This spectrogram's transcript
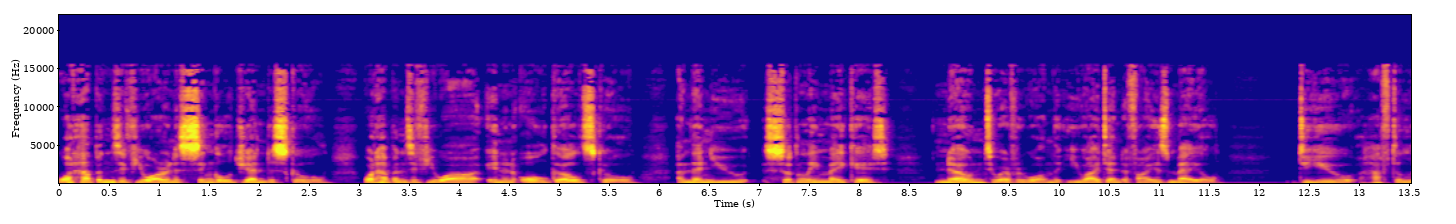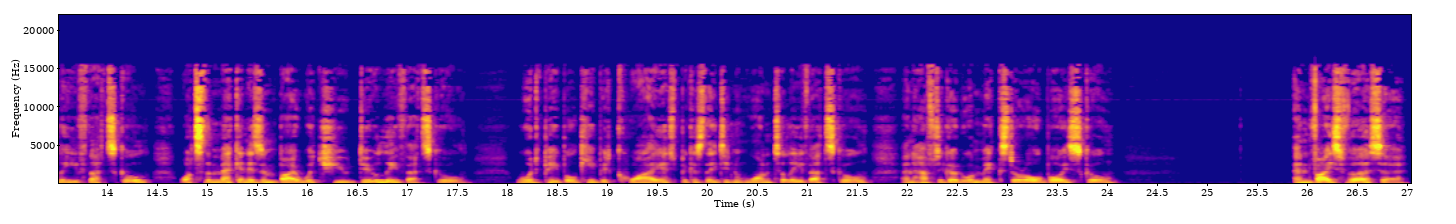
What happens if you are in a single gender school? What happens if you are in an all girls school and then you suddenly make it known to everyone that you identify as male? Do you have to leave that school? What's the mechanism by which you do leave that school? Would people keep it quiet because they didn't want to leave that school and have to go to a mixed or all boys school? And vice versa.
